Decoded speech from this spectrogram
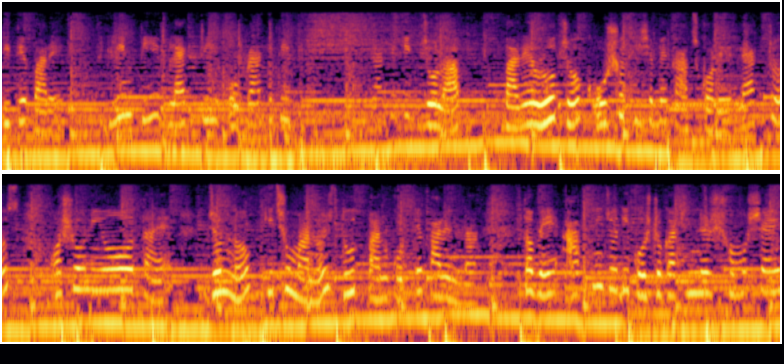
দিতে পারে। গ্রিন টি, ব্ল্যাক টি ও প্রাকৃতিক প্রাকৃতিক জোলাপ বারে রোচক ঔষধ হিসেবে কাজ করে। ল্যাকটোজ অসহনীয়তায় জন্য কিছু মানুষ দুধ পান করতে পারেন না। তবে আপনি যদি কোষ্ঠকাঠিন্যের সমস্যায়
